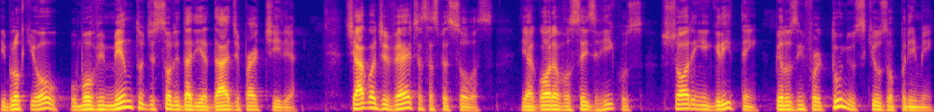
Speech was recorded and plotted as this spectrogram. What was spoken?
e bloqueou o movimento de solidariedade e partilha. Tiago adverte essas pessoas: e agora vocês ricos chorem e gritem pelos infortúnios que os oprimem.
